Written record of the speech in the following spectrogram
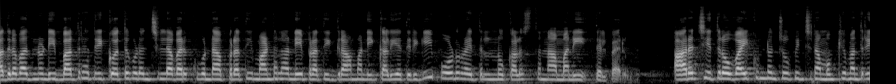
ఆదిలాబాద్ నుండి భద్రాద్రి కొత్తగూడెం జిల్లా వరకు ఉన్న ప్రతి మండలాన్ని ప్రతి గ్రామాన్ని కలియ తిరిగి పోడు రైతులను కలుస్తున్నామని తెలిపారు. అరచేతిలో వైకుంఠం చూపించిన ముఖ్యమంత్రి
